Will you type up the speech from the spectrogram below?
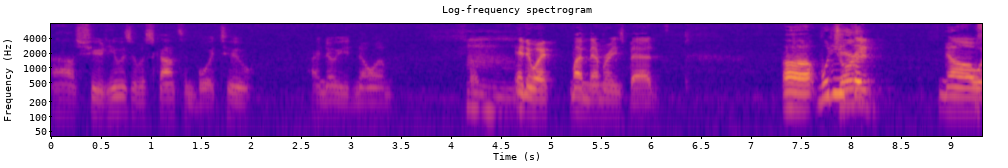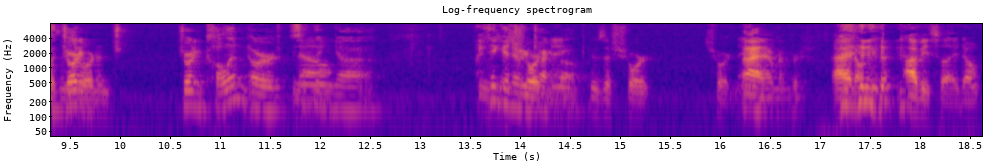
Oh shoot, he was a Wisconsin boy too. I know you'd know him. Hmm. Anyway, my memory's bad. Uh, what do you think? No, it wasn't Jordan. Jordan, Jordan Cullen or something. No. Uh, I think I know what you're talking name. about. It was a short, short name. I don't remember. I don't either. Obviously, I don't.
